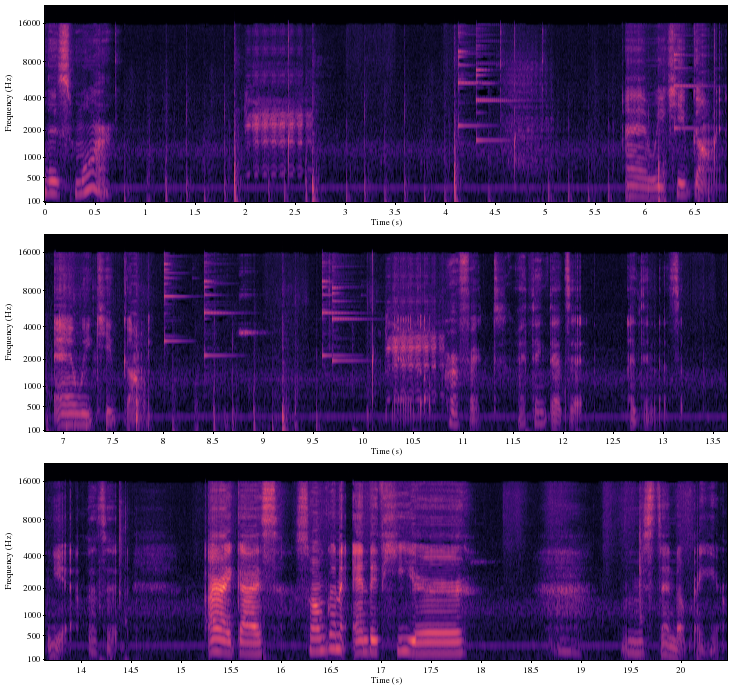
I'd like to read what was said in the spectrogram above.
There's more. And we keep going. And we keep going. There we go. Perfect. I think that's it. I think that's it. Yeah, that's it. Alright, guys. So I'm going to end it here. Let me stand up right here.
